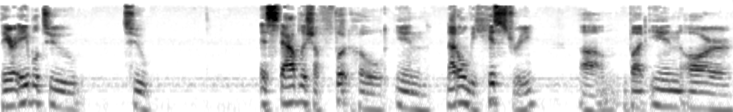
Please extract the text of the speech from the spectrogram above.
They are able to, to establish a foothold in not only history, um, but in our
